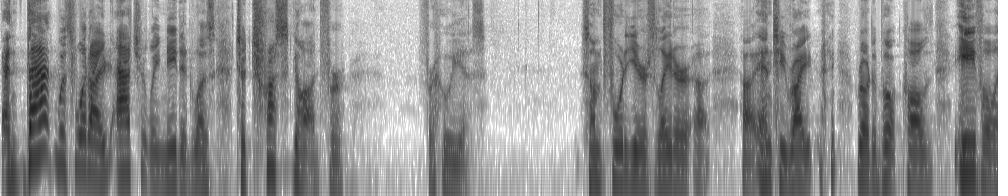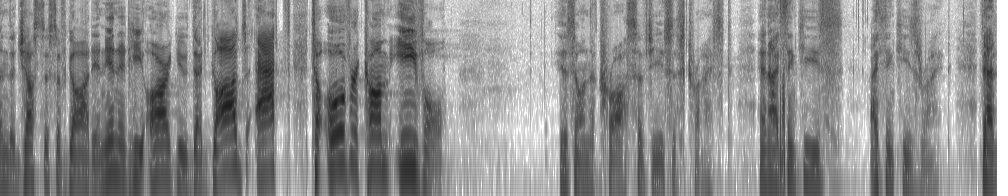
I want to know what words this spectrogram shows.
And that was what I actually needed was to trust God for, for who He is. Some 40 years later, uh, uh, N.T. Wright wrote a book called Evil and the Justice of God. And in it, he argued that God's act to overcome evil is on the cross of Jesus Christ. And I think he's, I think he's right. That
